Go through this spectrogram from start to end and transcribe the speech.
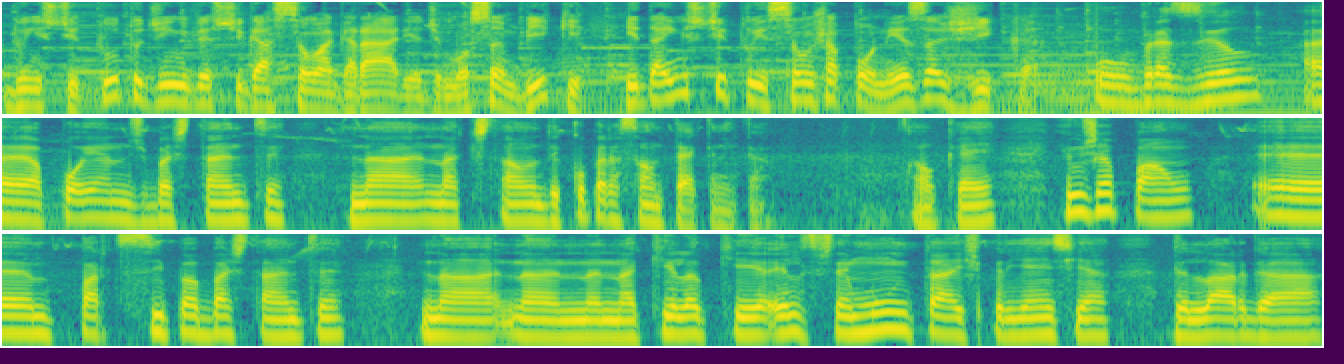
do Instituto de Investigação Agrária de Moçambique e da instituição japonesa JICA. O Brasil é, apoia-nos bastante na, na questão de cooperação técnica, ok? E o Japão é, participa bastante na, na, naquilo que eles têm muita experiência de larga,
